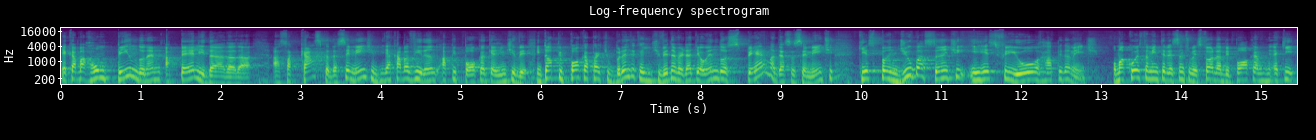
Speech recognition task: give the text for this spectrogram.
e acaba rompendo, né, a pele da, da, da essa casca da semente e acaba virando a pipoca que a gente vê. Então, a pipoca a parte branca que a gente vê, na verdade, é o endosperma dessa semente que expandiu bastante e resfriou rapidamente. Uma coisa também interessante sobre a história da pipoca é que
